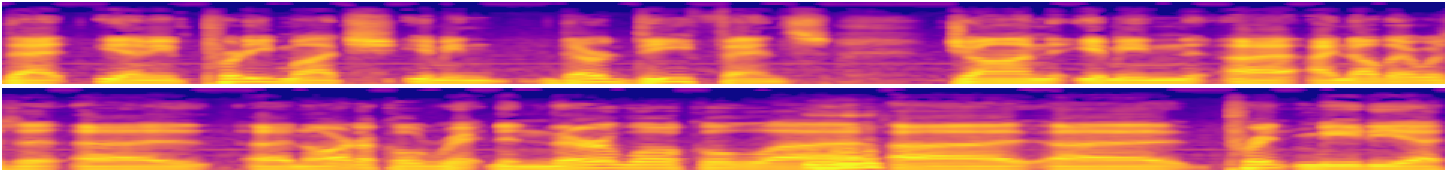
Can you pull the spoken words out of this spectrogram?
that you know, I mean, pretty much. I mean, their defense John, I mean, uh, I know there was a, an article written in their local uh, mm-hmm. uh, uh print media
